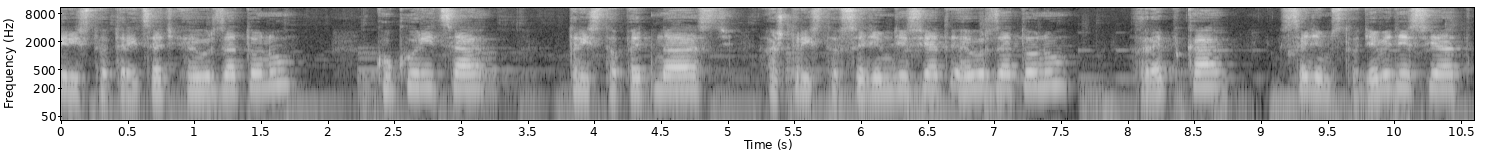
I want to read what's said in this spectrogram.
430 eur za tonu, kukurica 315 až 370 eur za tonu, repka 790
